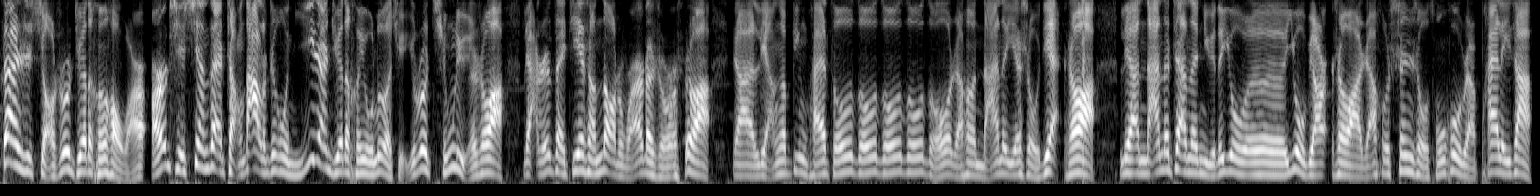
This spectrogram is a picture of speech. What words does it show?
但是小时候觉得很好玩，而且现在长大了之后，你依然觉得很有乐趣。有时候情侣是吧，俩人在街上闹着玩的时候是吧，啊，两个并排走走走走走，然后男的也手贱是吧，俩男的站在女的右呃右边是吧，然后伸手从后边拍了一下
